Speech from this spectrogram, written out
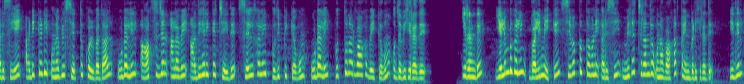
அரிசியை அடிக்கடி உணவில் சேர்த்துக்கொள்வதால் உடலில் ஆக்சிஜன் அளவை அதிகரிக்கச் செய்து செல்களை புதுப்பிக்கவும் உடலை புத்துணர்வாக வைக்கவும் உதவுகிறது. இரண்டு எலும்புகளின் வலிமைக்கு சிவப்பு கவுனி அரிசி மிகச்சிறந்த உணவாக பயன்படுகிறது. இதில்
